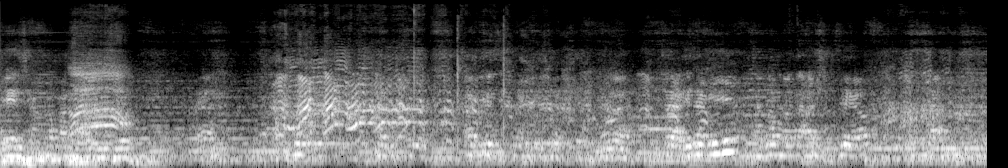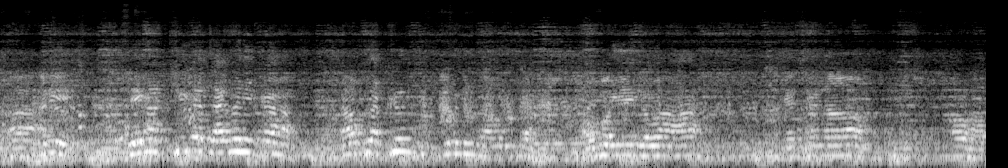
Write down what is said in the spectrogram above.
네 잠깐만 나와주세요. 네. 네. 자, 회장님, 잠깐만 나와주세요. 자, 아, 아니, 내가 키가 작으니까 나보다 큰 분이 나오니까 어머니 와. 괜찮아. 어,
